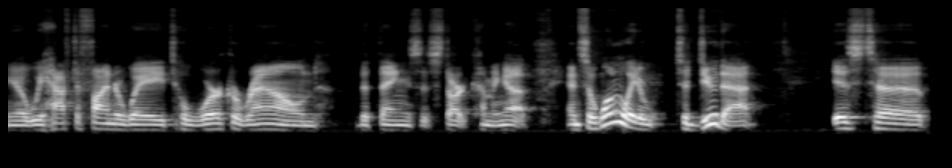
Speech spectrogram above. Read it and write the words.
You know, we have to find a way to work around the things that start coming up. And so, one way to, to do that is to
